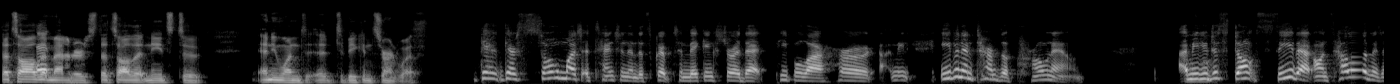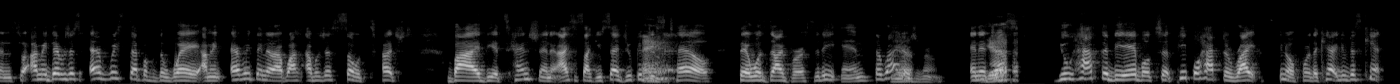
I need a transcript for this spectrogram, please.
That's all that And- matters. That's all that needs to anyone to, to be concerned with. there, there's so much attention in the script to making sure that people are heard. I mean, even in terms of pronouns. I mean, you Mhm. just don't see that on television. So, I mean, there was just every step of the way. I mean, everything that I watched, I was just so touched by the attention. And I just, like you said, you could just tell there was diversity in the writer's room. And it Yes. just, you have to be able to, people have to write, you know, for the character. You just can't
